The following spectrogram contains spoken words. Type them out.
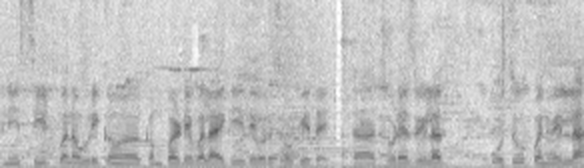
आणि सीट पण अवरी क कम्फर्टेबल आहे की त्यावर झोप येत आहे. आता थोड्याच वेळात पोचू पनवेलला.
